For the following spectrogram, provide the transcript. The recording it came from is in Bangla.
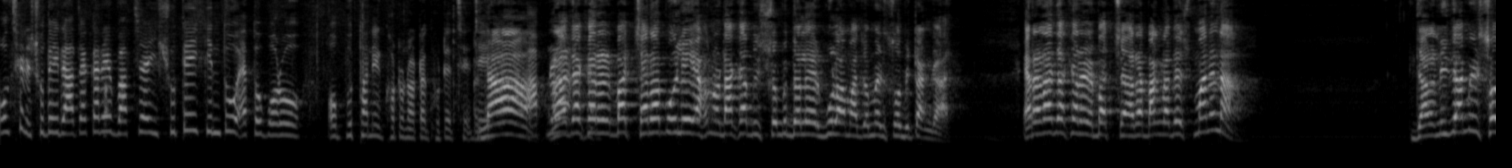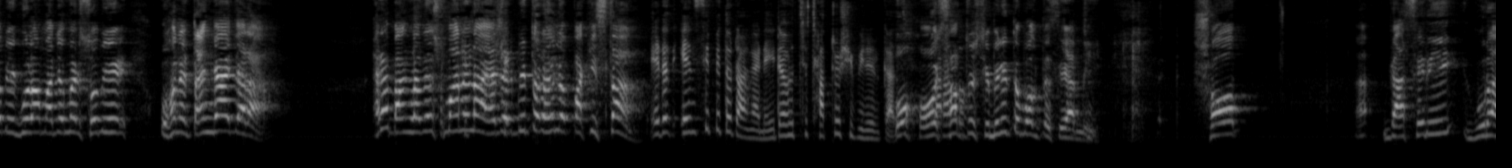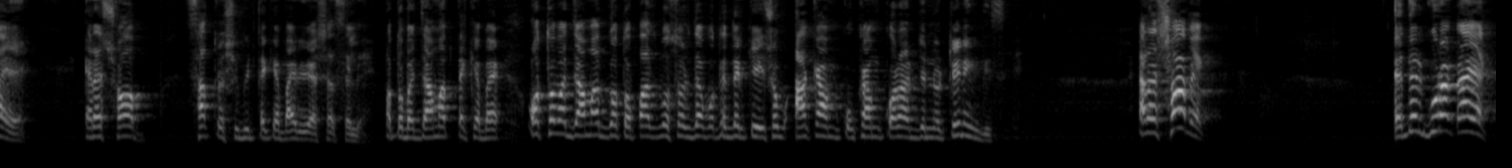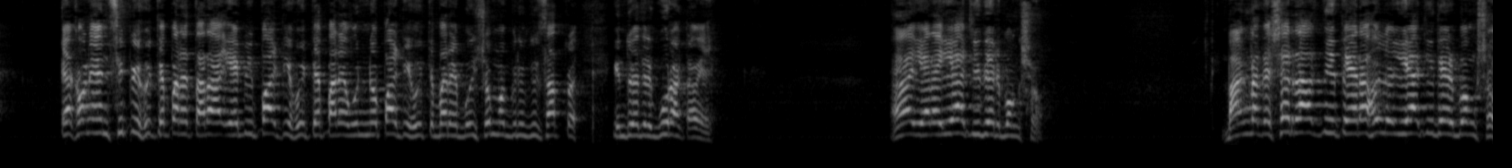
বলছেন শুধু এই রাজাকারের বাচ্চা ইস্যুতেই কিন্তু এত বড় অভ্যুত্থানের ঘটনাটা ঘটেছে যে না রাজাকারের বাচ্চারা বলে এখনও ঢাকা বিশ্ববিদ্যালয়ের গুলাম আজমের ছবি টাঙ্গায়। এরা রাজাকারের বাচ্চা এরা বাংলাদেশ মানে না। যারা নিজামীর ছবি গুলাম আজমের ছবি ওখানে টাঙ্গায় যারা এরা বাংলাদেশ মানে না এদের ভিতরে হইল পাকিস্তান। এটা এনসিপি তো টাঙ্গায় না এটা হচ্ছে ছাত্র শিবিরের কাজ। ও ছাত্র শিবিরই তো বলতেছি আমি। সব গাছেরই গুড়ায়। এরা সব ছাত্র শিবির থেকে বাইরে আসা ছেলে। অথবা জামাত থেকে অথবা জামাত গত পাঁচ বছর যাবত এদেরকে এইসব আকাম কুকাম করার জন্য ট্রেনিং দিছে। এরা সব এক। এদের গুড়াটা এক। এখন এনসিপি হইতে পারে, তারা এবি পার্টি হইতে পারে, অন্য পার্টি হইতে পারে, বৈষম্য বিরোধী ছাত্র, কিন্তু এদের গুড়াটাও এক। হ্যাঁ এরা ইয়াজিদের বংশ। বাংলাদেশের রাজনীতি এরা হলো ইয়াজিদের বংশ।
